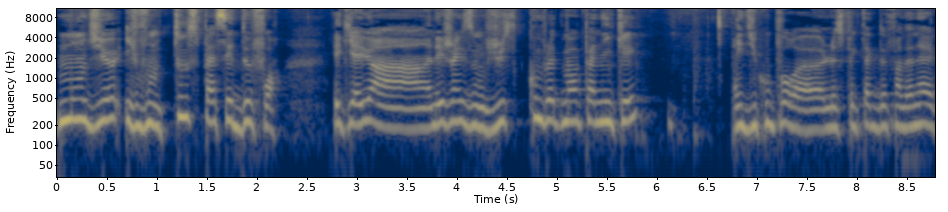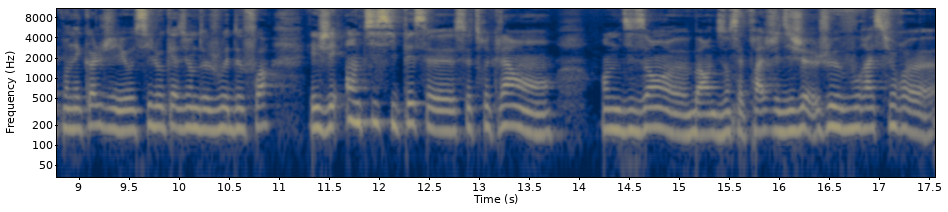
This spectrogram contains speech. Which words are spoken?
mon Dieu, ils vont tous passer deux fois et qu'il y a eu un, les gens, ils ont juste complètement paniqué. Et du coup, pour euh, le spectacle de fin d'année avec mon école, j'ai eu aussi l'occasion de jouer deux fois. Et j'ai anticipé ce, truc-là en, en disant, euh, bah, en disant cette phrase. J'ai dit, je, vous rassure. Euh,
